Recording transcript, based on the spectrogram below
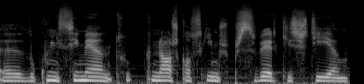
uh, do conhecimento que nós conseguimos perceber que existiam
